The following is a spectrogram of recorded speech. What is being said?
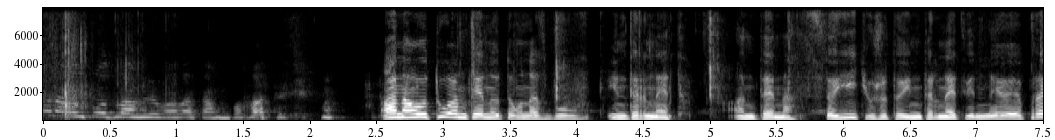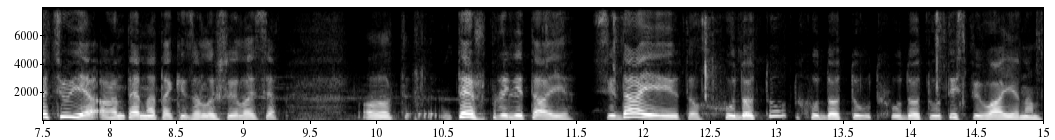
Вона он подламлювала там багато чого. А на оту антенну то у нас був інтернет. Антена стоїть уже той інтернет, він не працює, а антенна так і залишилася. От, теж прилітає, сідає і то худо тут, худо тут, худо тут і співає нам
